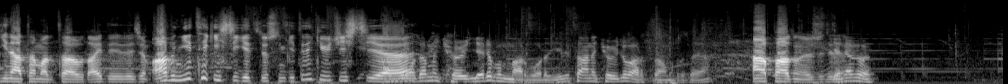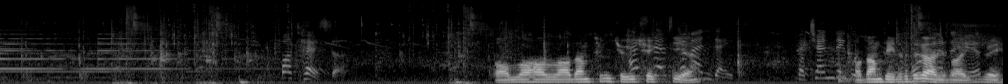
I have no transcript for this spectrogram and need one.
Yine atamadı tabi. Ay delireceğim. Abi niye tek işçi getiriyorsun? Getir iki üç işçi Abi ya. adamın köyleri bunlar bu arada. 7 tane köylü var şu an burada ya. Ha pardon özür dilerim. Gene böyle. Allah Allah adam tüm köyü çekti ya. Adam delirdi galiba Aziz Bey.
